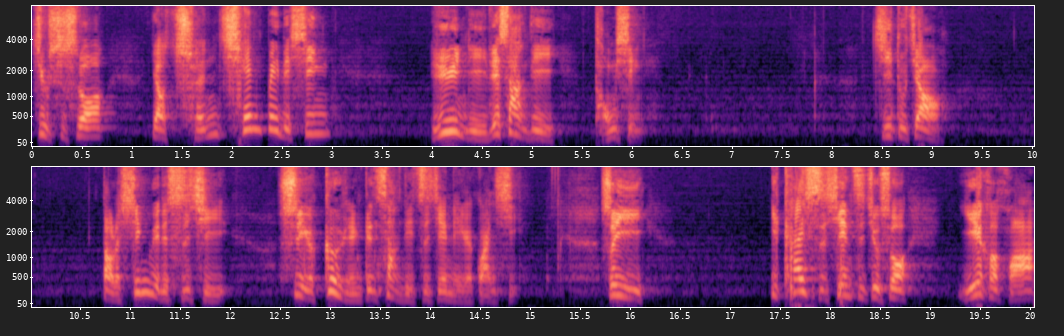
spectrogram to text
就是说要存谦卑的心，与你的上帝同行。基督教。到了新约的时期，是一个个人跟上帝之间的一个关系，所以一开始先知就说：“耶和华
